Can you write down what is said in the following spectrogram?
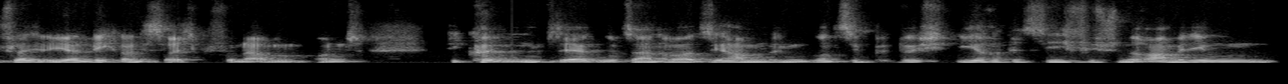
vielleicht ihren Weg noch nicht so recht gefunden haben. Und die könnten sehr gut sein, aber sie haben im Prinzip durch ihre spezifischen Rahmenbedingungen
